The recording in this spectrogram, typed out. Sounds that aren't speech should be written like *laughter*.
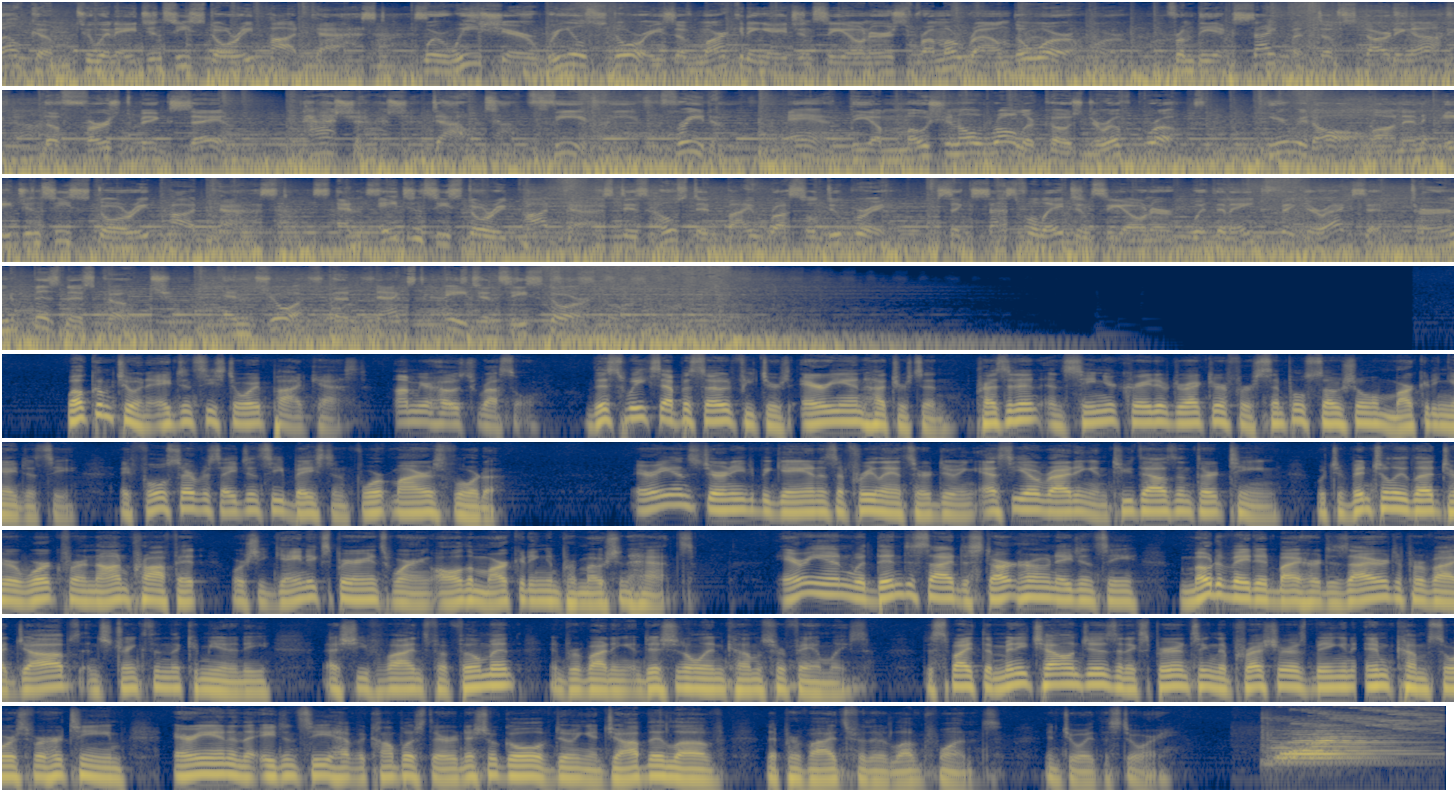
Welcome to an Agency Story podcast, where we share real stories of marketing agency owners from around the world. From the excitement of starting up, the first big sale, passion, doubt, fear, freedom, and the emotional roller coaster of growth. Hear it all on an Agency Story podcast. An Agency Story podcast is hosted by Russell Dupree, successful agency owner with an eight figure exit turned business coach. Enjoy the next Agency Story. Welcome to an Agency Story podcast. I'm your host, Russell. This week's episode features Arianne Hutcherson, President and Senior Creative Director for Simple Social Marketing Agency, a full service agency based in Fort Myers, Florida. Arianne's journey began as a freelancer doing SEO writing in 2013, which eventually led to her work for a nonprofit where she gained experience wearing all the marketing and promotion hats. Arianne would then decide to start her own agency, motivated by her desire to provide jobs and strengthen the community as she finds fulfillment in providing additional incomes for families. Despite the many challenges and experiencing the pressure as being an income source for her team, Arianne and the agency have accomplished their initial goal of doing a job they love that provides for their loved ones. Enjoy the story.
